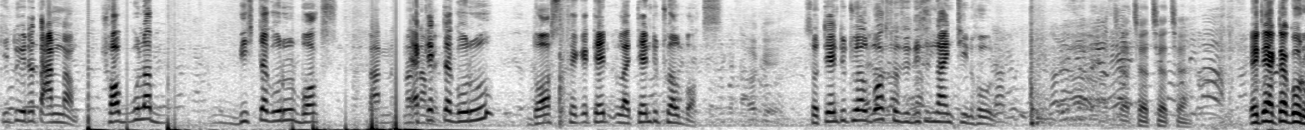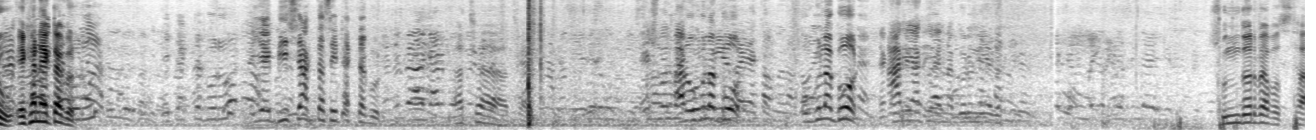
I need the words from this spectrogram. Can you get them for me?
কিন্তু এটা তার নাম। সবগুলা বিশটা গরুর বক্স এক একটা গরু দশ থেকে ten like ten to twelve box Okay. So ten to twelve box so this is nineteen whole আচ্ছা আচ্ছা আচ্ছা আচ্ছা। এটা একটা গরু এখানে একটা গরু। এটা একটা গরু এই যে বিশ রাখতেছে এটা একটা গরু। আচ্ছা আচ্ছা। আর ওগুলা গোট ওগুলা গোট। সুন্দর ব্যবস্থা।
